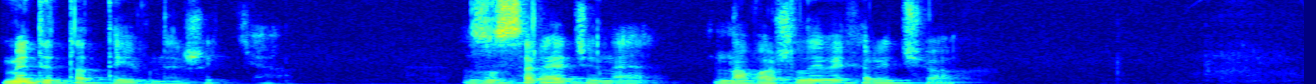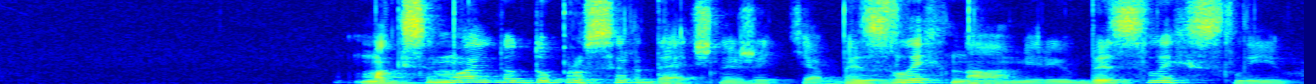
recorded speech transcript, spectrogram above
медитативне життя, зосереджене на важливих речах, максимально добросердечне життя, без злих намірів, без злих слів,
